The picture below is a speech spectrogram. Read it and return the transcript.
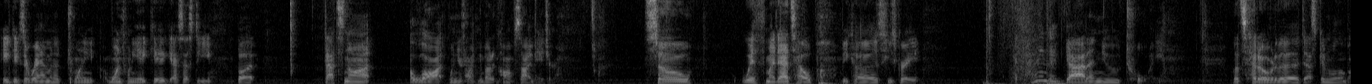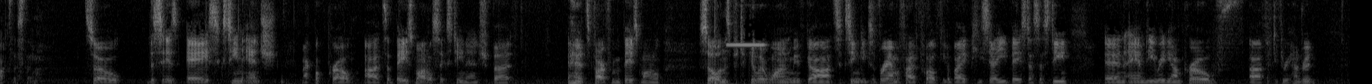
8 gigs of RAM and a 20, 128 gig SSD, but that's not a lot when you're talking about a comp sci major. So, with my dad's help, because he's great, I kind of got a new toy. Let's head over to the desk and we'll unbox this thing. So, this is a 16 inch MacBook Pro. Uh, it's a base model 16 inch, but it's far from a base model. So in this particular one, we've got 16 gigs of RAM, a 512 gigabyte PCIe based SSD, an AMD Radeon Pro uh, 5300,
